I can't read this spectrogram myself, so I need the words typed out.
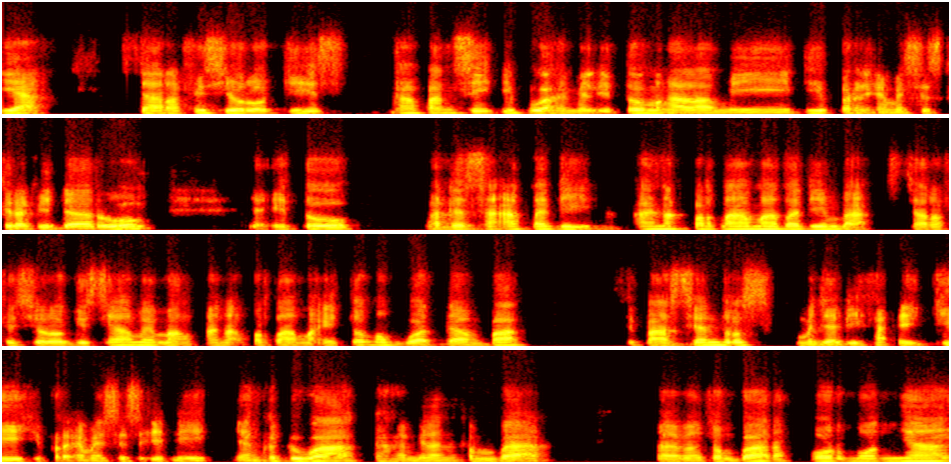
Ya, secara fisiologis, kapan sih ibu hamil itu mengalami hiperemesis gravidarum? Yaitu pada saat tadi anak pertama tadi Mbak, secara fisiologisnya memang anak pertama itu membuat dampak si pasien terus menjadi HEG hiperemesis ini. Yang kedua, kehamilan kembar. Kehamilan kembar hormonnya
